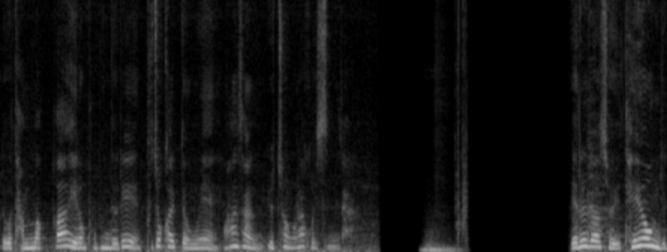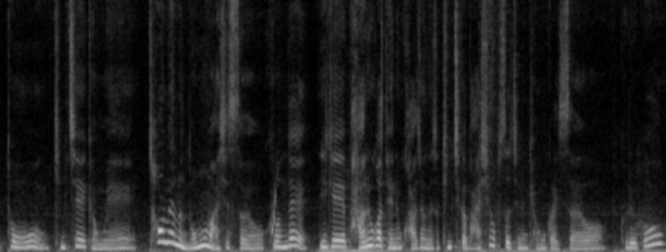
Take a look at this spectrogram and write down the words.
그리고 단맛과 이런 부분들이 부족할 경우에 항상 요청을 하고 있습니다. 예를 들어 저희 대형 유통 김치의 경우에 처음에는 너무 맛있어요. 그런데 이게 발효가 되는 과정에서 김치가 맛이 없어지는 경우가 있어요. 그리고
